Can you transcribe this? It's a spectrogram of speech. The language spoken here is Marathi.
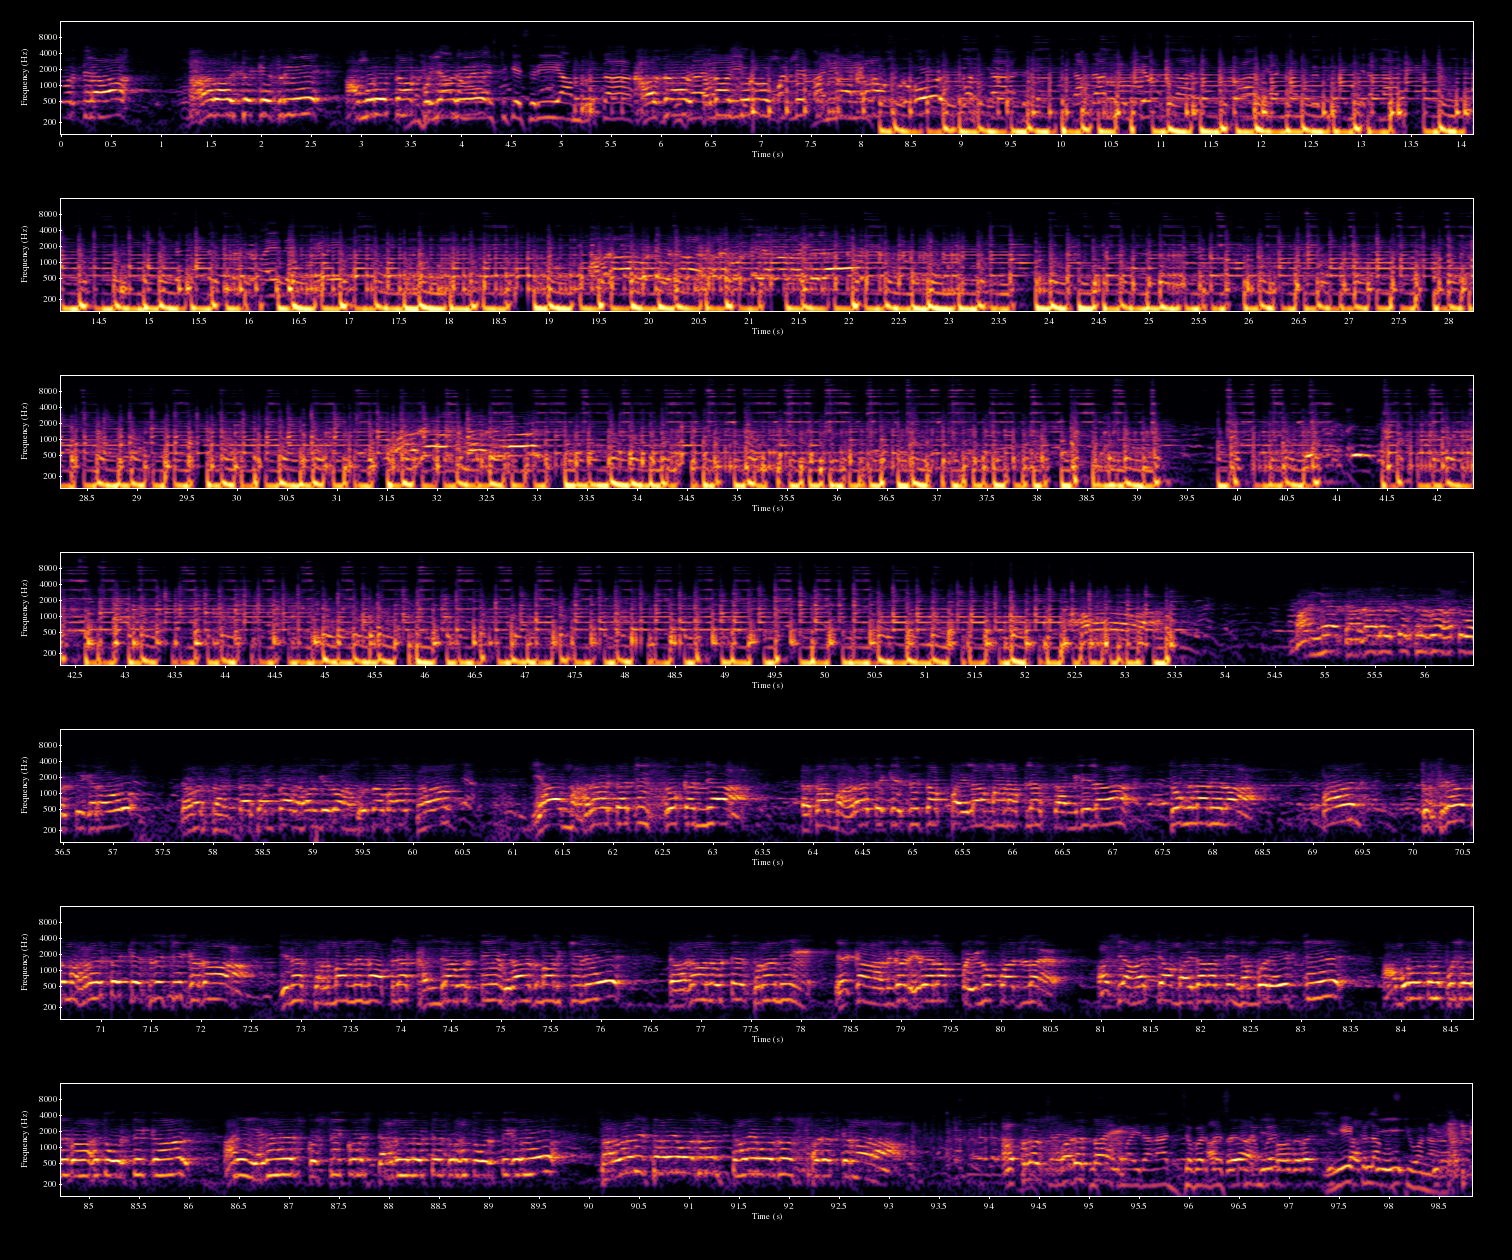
वरत्या महाराष्ट्र केसरी अमृता महिला पुजारे महाराष्ट्र केसरी अमृता खासदार पुजारी सदाशिवराव मंडले आणि सर्व हात वरती करावं. जेव्हा सांगता सांगता राहून गेलो अमृताबाद धाम. या महाराष्ट्राची सुकन्या. तसा महाराष्ट्र केसरीचा पहिला मान आपल्या सांगलीला तुंगला नेला पण दुसऱ्याच महाराष्ट्र केसरीची गदा. जिनं सन्मानानं आपल्या खांद्यावरती विराजमान केले. दादा लवटे सरांनी एका अनगड हिऱ्याला पैलू पाडलंय अशी आजच्या मैदानातली नंबर एक ची अमृता पुजारी बा हात वरती कर. आणि येणाऱ्या कुस्ती कोच दादा लोटे सर हात वरती करा. सर्वांनी टाळी वाजवून टाळी वाजवून स्वागत करा. आपलं स्वागत आहे. मैदानात जबरदस्त नंबर एक ला असली कुस्ती होणार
